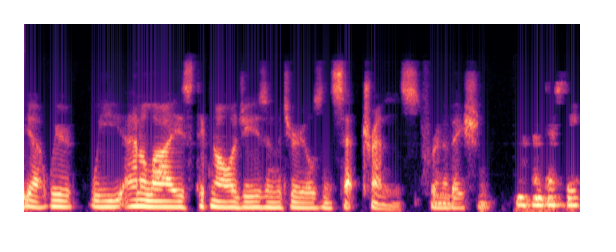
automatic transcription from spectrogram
yeah, we we analyze technologies and materials and set trends for innovation. Fantastic.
